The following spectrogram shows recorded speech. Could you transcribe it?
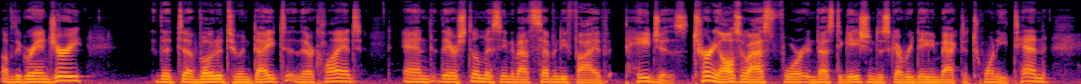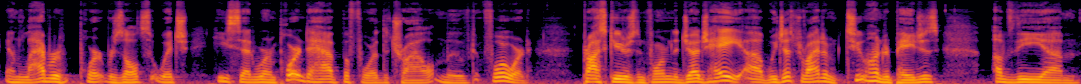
of the grand jury that uh, voted to indict their client and they are still missing about 75 pages. Attorney also asked for investigation discovery dating back to 2010 and lab report results, which he said were important to have before the trial moved forward. Prosecutors informed the judge, "Hey, uh, we just provided him 200 pages of the um,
